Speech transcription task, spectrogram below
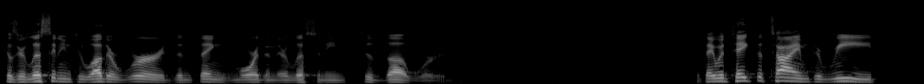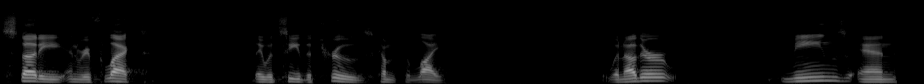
because they're listening to other words and things more than they're listening to the Word. If they would take the time to read, study, and reflect, they would see the truths come to life. When other means and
